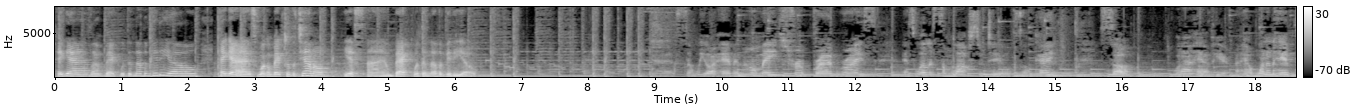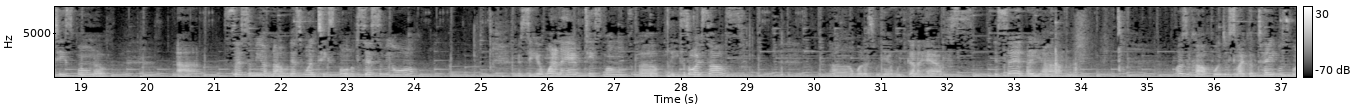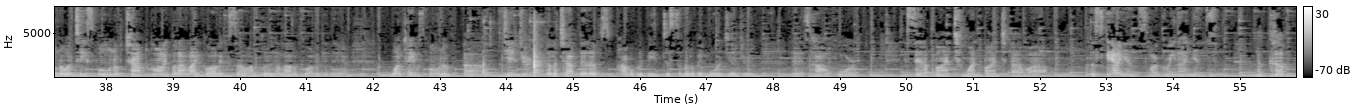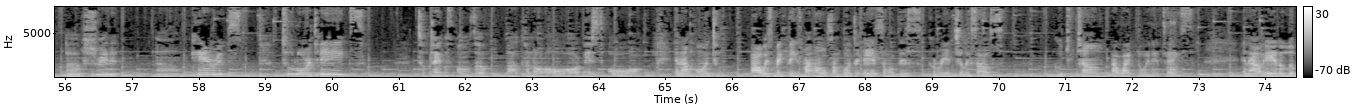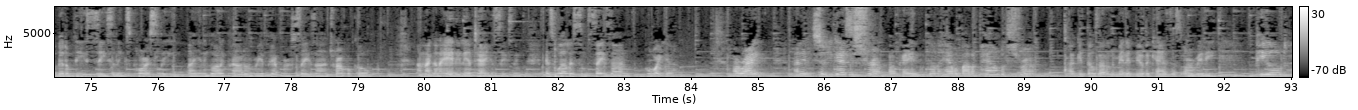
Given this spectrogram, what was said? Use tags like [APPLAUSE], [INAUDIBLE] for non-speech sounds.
Hey guys, I'm back with another video. Hey guys, welcome back to the channel. Yes, I am back with another video. So we are having homemade shrimp fried rice as well as some lobster tails, okay? So, what I have here, I have one and a half teaspoon of uh, sesame, no, that's one teaspoon of sesame oil. Let's see here, one and a half teaspoons of the soy sauce. Uh, what else we have? We're gonna have, it said a, um, what is it called for? Just like a tablespoon or a teaspoon of chopped garlic, but I like garlic, so I'm putting a lot of garlic in there. One tablespoon of uh, ginger, gonna chop that up, probably be just a little bit more ginger than it's called for. It said a bunch, one bunch of um, the scallions or green onions, a cup of shredded um, carrots, two large eggs, two tablespoons of uh, canola oil or vegetable oil. And I'm going to, I always make things my own, so I'm going to add some of this Korean chili sauce, gochujang. I like the way that tastes. And I'll add a little bit of these seasonings, parsley, onion and garlic powder, red pepper, Sazon Tropical. I'm not gonna add any Italian seasoning, as well as some Sazon Goya. All right, I didn't show you guys the shrimp. Okay, we're gonna have about a pound of shrimp. I'll get those out in a minute. They're the kinds that's already peeled,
